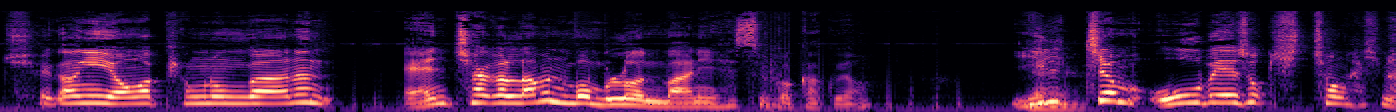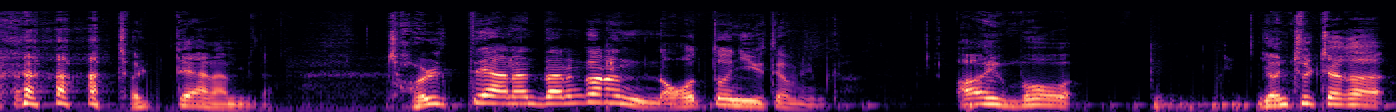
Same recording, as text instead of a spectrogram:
최강희 영화평론가는 N차 관람은 뭐 물론 많이 했을 것 같고요. 네. 1.5배속 시청하십니까? 절대 안 합니다. 절대 안 한다는 거는 어떤 이유 때문입니까? 아니 뭐 연출자가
